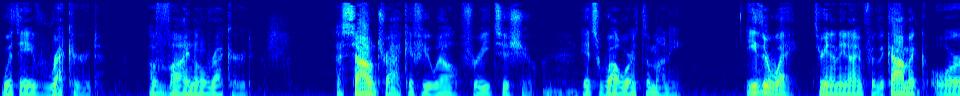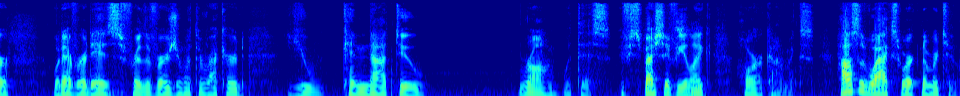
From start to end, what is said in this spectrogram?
with a record, a vinyl record, a soundtrack, if you will, for each issue. It's well worth the money. Either way, $3.99 for the comic or whatever it is for the version with the record, you cannot do wrong with this, especially if you like horror comics. House of Wax work number two.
